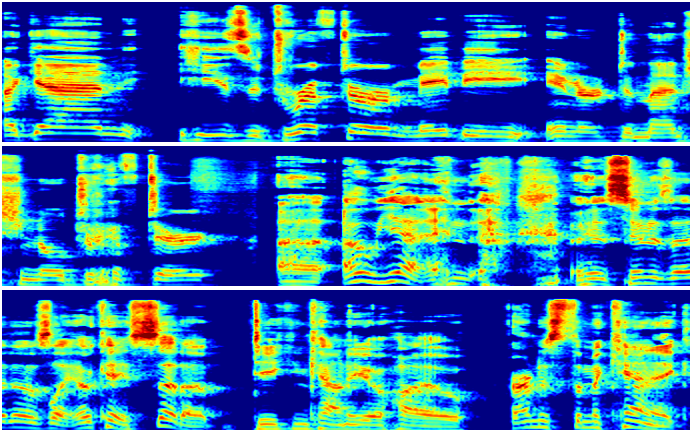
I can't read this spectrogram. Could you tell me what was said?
Again, he's a drifter, maybe interdimensional drifter. Uh, oh yeah, and as soon as I I was like, okay, set up Deacon County, Ohio. Ernest the mechanic.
